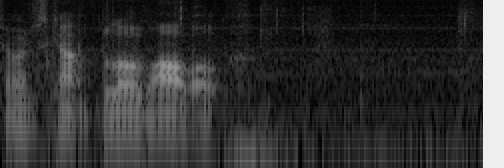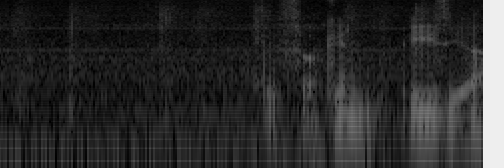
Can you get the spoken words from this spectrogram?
Sure, I just can't blow them all up. Be fucking easier.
